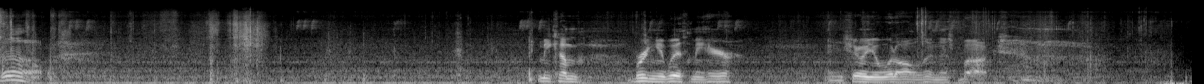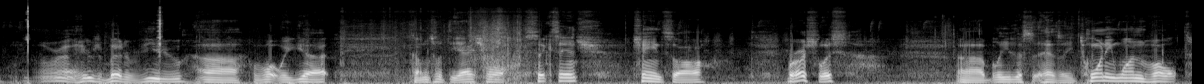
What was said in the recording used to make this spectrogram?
so, let me come bring you with me here and show you what all's in this box. All right, here's a better view uh, of what we got. Comes with the actual six inch chainsaw, brushless. Uh, I believe this has a 21 volt,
